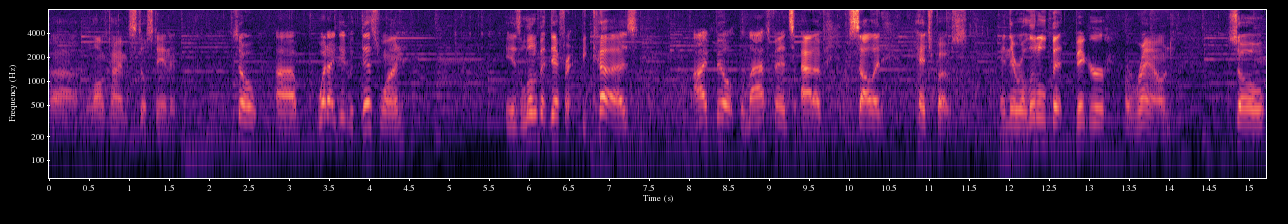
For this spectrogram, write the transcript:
uh, a long time, it's still standing. So uh, what I did with this one is a little bit different because I built the last fence out of solid hedge posts and they were a little bit bigger around. So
